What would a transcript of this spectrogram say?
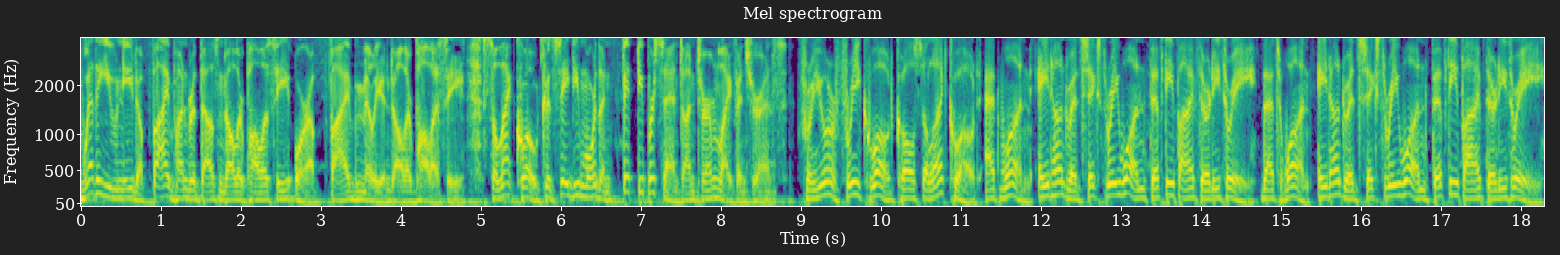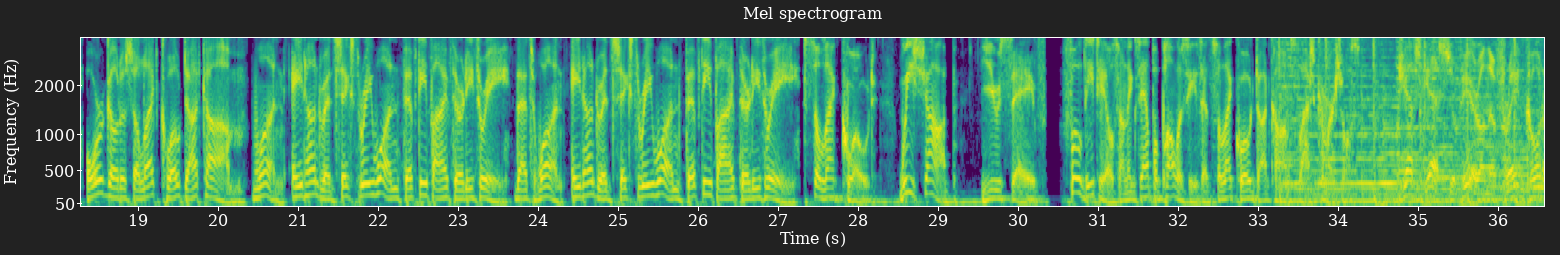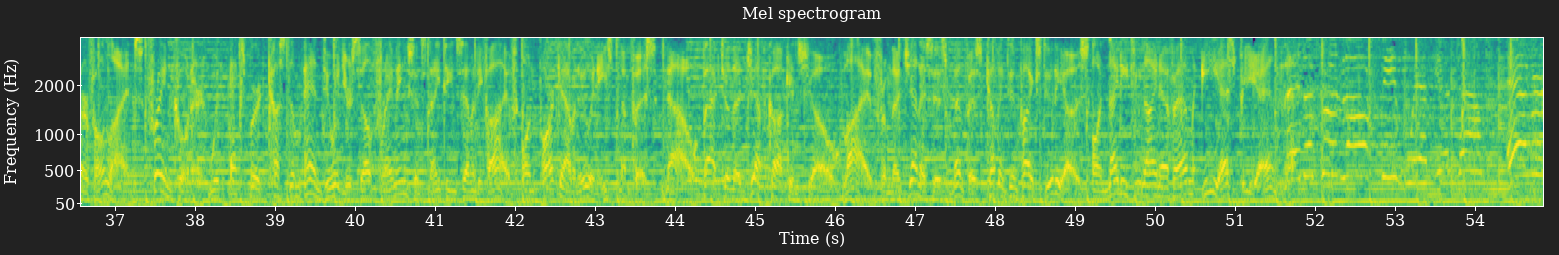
Whether you need a $500,000 policy or a $5 million policy, Select Quote could save you more than 50% on term life insurance. For your free quote, call Select Quote at 1 800 631 5533. That's 1 800 631 5533. Or go to selectquote.com. 1 800 631 5533. That's 1 800 631 5533. Select Quote. We shop, you save. Full details on example policies at selectquote.com slash commercials. Geoff's guests appear on the Frame Corner phone lines. Frame Corner with expert custom and do-it-yourself framing since 1975 on Park Avenue in East Memphis. Now, back to the Geoff Calkins Show, live from the Genesis Memphis Covington Pike Studios on 92.9 FM ESPN. May the good Lord be with you.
